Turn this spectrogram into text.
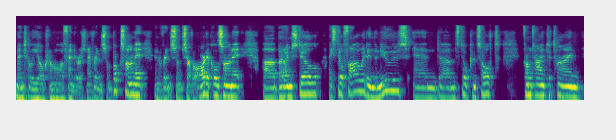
mentally ill criminal offenders. And I've written some books on it, and I've written some several articles on it. Uh, but I'm still I still follow it in the news and um, still consult from time to time,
